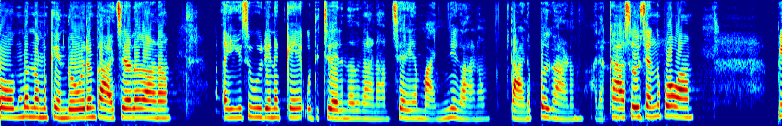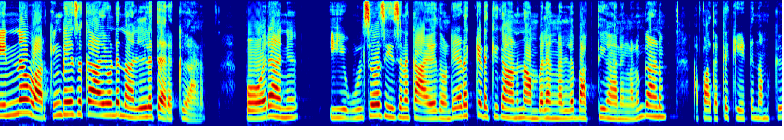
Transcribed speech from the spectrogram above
പോകുമ്പോൾ നമുക്ക് എന്തോരം കാഴ്ചകൾ കാണാം. ഈ സൂര്യനൊക്കെ ഉദിച്ചു വരുന്നത് കാണാം. ചെറിയ മഞ്ഞ് കാണും തണുപ്പ് കാണും. അതൊക്കെ ആസ്വദിച്ച് അങ്ങ് പോവാം. പിന്നെ വർക്കിംഗ് ഡേയ്സ് ഒക്കെ ആയതുകൊണ്ട് നല്ല തിരക്ക് കാണും. പോരാന് ഈ ഉത്സവ സീസണൊക്കെ ആയതുകൊണ്ട് ഇടയ്ക്കിടയ്ക്ക് കാണുന്ന അമ്പലങ്ങളിൽ ഭക്തി ഗാനങ്ങളും കാണും. അപ്പോൾ അതൊക്കെ കേട്ട് നമുക്ക്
